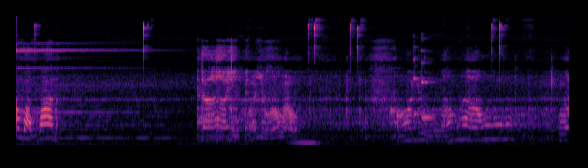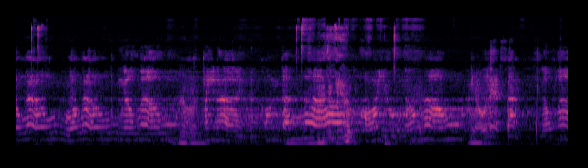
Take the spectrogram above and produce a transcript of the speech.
ต้องบอกว่า ได้เป็นขออยู่เงาเงาขออยู่เงาเงาเงาเงาเงาเงาเงาเงาครับไม่ได้เป็นคนกันหนาวมาจากแล้วขออยู่เงาเงาเหงาแรกสั้นเงาเงา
